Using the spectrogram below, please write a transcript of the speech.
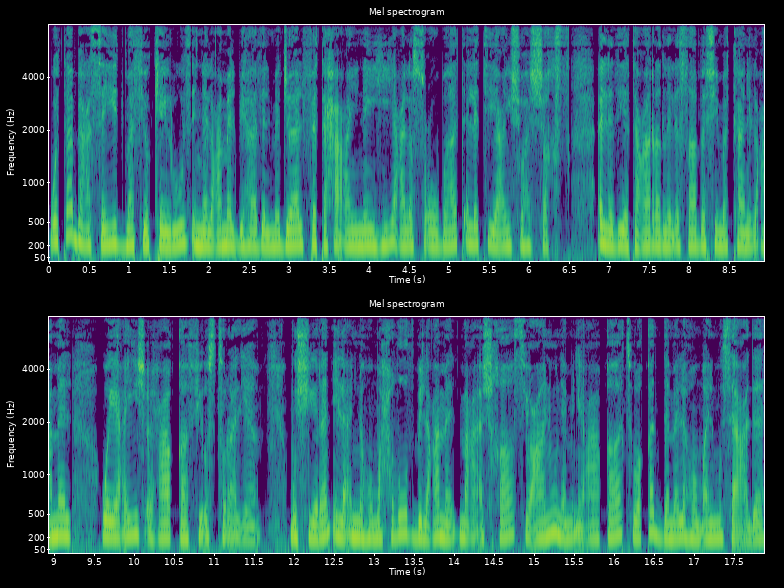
وتابع السيد ماثيو كيروز أن العمل بهذا المجال فتح عينيه على الصعوبات التي يعيشها الشخص الذي يتعرض للإصابة في مكان العمل ويعيش إعاقة في أستراليا مشيرا إلى أنه محظوظ بالعمل مع أشخاص يعانون من إعاقات وقدم لهم المساعدة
